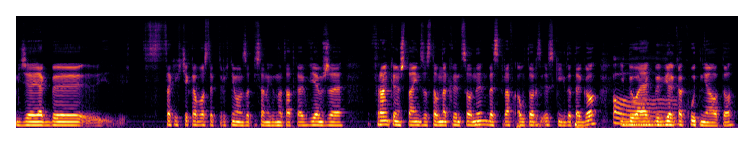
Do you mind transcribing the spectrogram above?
gdzie jakby z takich ciekawostek, których nie mam zapisanych w notatkach, wiem, że Frankenstein został nakręcony bez praw autorskich do tego O. i była jakby wielka kłótnia o to,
